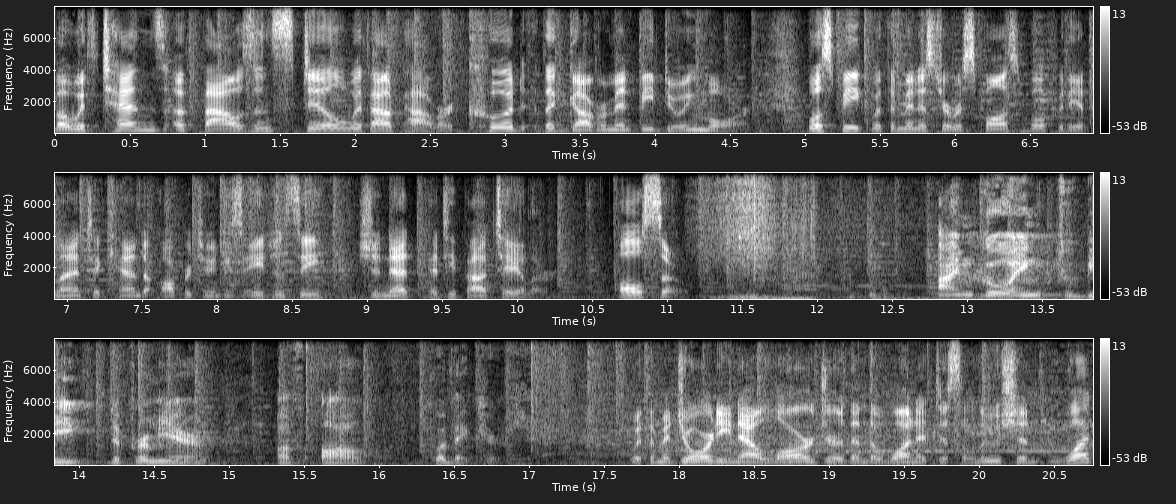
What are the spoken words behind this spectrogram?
but with tens of thousands still without power, could the government be doing more? We'll speak with the minister responsible for the Atlantic Canada Opportunities Agency, Ginette Petitpas Taylor. Also, I'm going to be the premier of all Quebecers. With a majority now larger than the one at dissolution, what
